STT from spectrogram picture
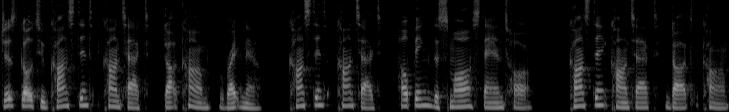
Just go to constantcontact.com right now. Constant Contact, helping the small stand tall. ConstantContact.com.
